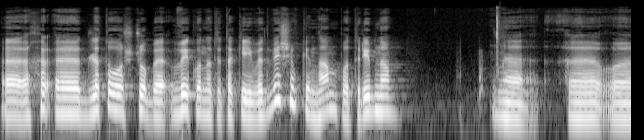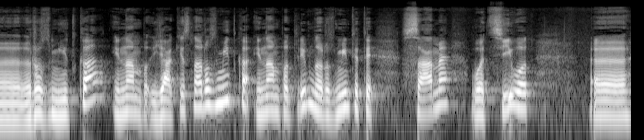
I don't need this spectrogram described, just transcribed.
е, е, для того, щоб виконати такий вид вишивки, нам потрібна е, е, е, розмітка, і нам якісна розмітка, і нам потрібно розмітити саме оці от, е,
